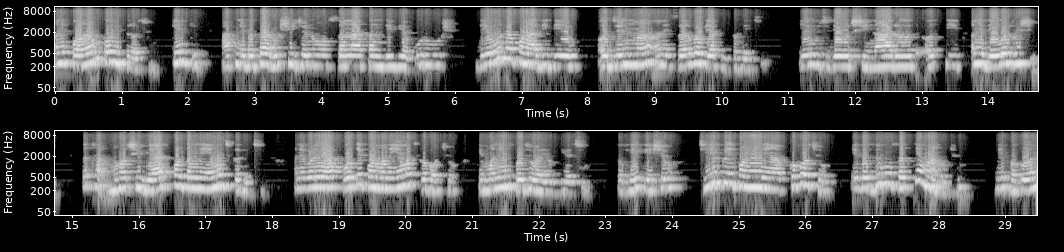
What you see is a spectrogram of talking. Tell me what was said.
અને પરમ પવિત્ર છે. કેમ કે આપને બધા ઋષિજનો, સનાતન દિવ્ય પુરુષ, દેવોના પણ આદિદેવ, અજન્મા અને સર્વવ્યાપી કહે છે. એવું જ દેવર્ષિ નારદ અસિત અને દેવલ ઋષિ તથા મહર્ષિ વ્યાસ પણ તમને એમ જ કહે છે. અને વળી આપ પોતે પણ મને એમ જ કહો છો કે મને જ ભજવા છે. તો હે કેશવ, જે કંઈ પણ મને આપ કહો છો, એ બધું હું સત્ય માનું છું. હે ભગવાન,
